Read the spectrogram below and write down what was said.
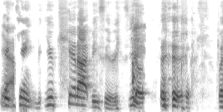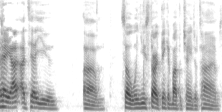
yeah. it can't you cannot be serious you know? But hey I, I tell you um, so when you start thinking about the change of times,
